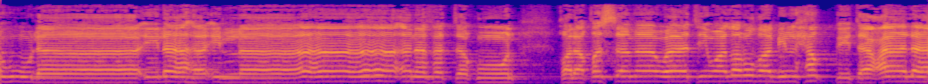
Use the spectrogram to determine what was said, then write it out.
أنه لا إله إلا أنا فاتقون خلق السماوات والأرض بالحق تعالى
